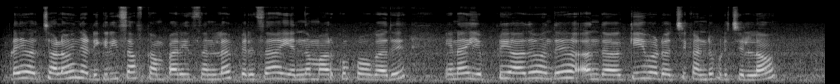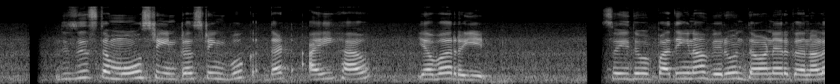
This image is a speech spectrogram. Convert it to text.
அப்படியே வச்சாலும் இந்த டிகிரிஸ் ஆஃப் கம்பேரிசனில் பெருசாக எந்த மார்க்கும் போகாது. ஏன்னா எப்படியாவது வந்து அந்த கீவேர்டு வச்சு கண்டுபிடிச்சிடலாம். This is the most interesting book that I have ever read so இது பார்த்தீங்கன்னா வெறும் தேர்னு இருக்கிறதுனால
